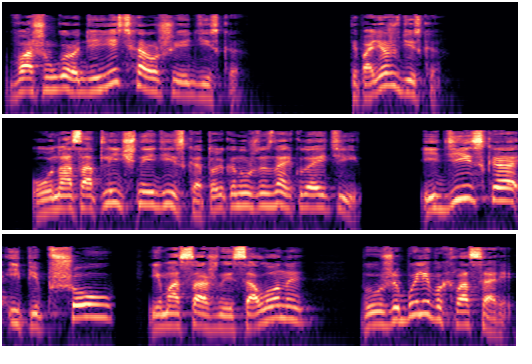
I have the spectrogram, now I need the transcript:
В вашем городе есть хорошие диско? Ты пойдешь в диско? У нас отличные диско, только нужно знать, куда идти. И диско, и пип-шоу, и массажные салоны. Вы уже были в Ахласаре?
